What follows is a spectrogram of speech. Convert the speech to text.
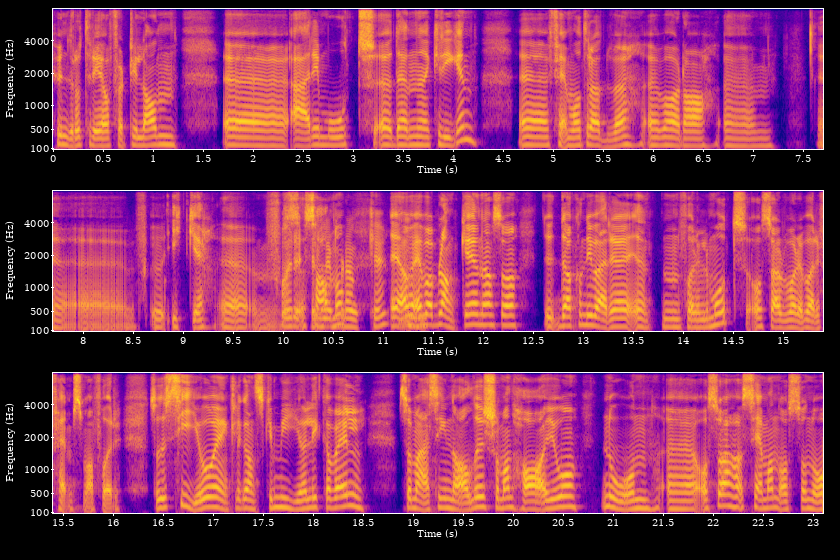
143 land er imot eh, den krigen. 35 var da ikke For eller blanke? Ja, jeg var blanke. Altså, da kan de være enten for eller mot, og så var det bare fem som var for. Så det sier jo egentlig ganske mye allikevel, som er signaler. Så man har jo noen Og så ser man også nå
